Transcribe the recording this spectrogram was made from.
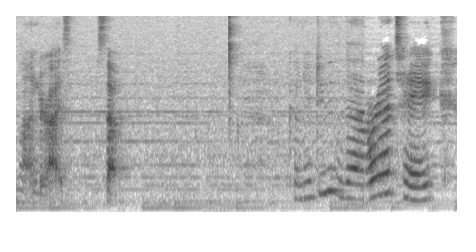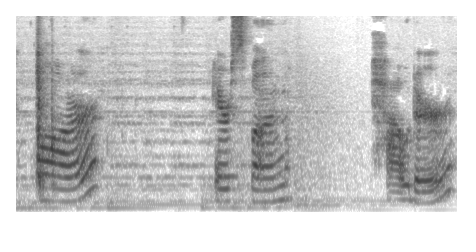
my under eyes. So gonna do that. We're gonna take our airspun powder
